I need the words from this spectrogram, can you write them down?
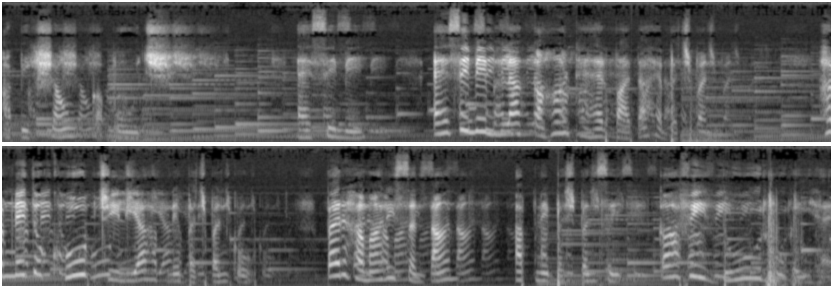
अपेक्षाओं का बोझ। ऐसे में ऐसे में भला कहाँ ठहर पाता है बचपन? हमने तो खूब जी लिया अपने बचपन को, पर हमारी संतान अपने बचपन से काफ़ी दूर हो गई है।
